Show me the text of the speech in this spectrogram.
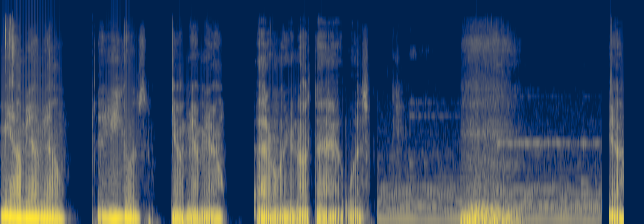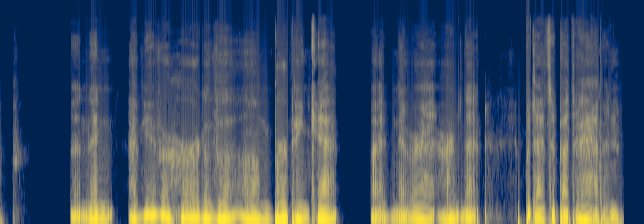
Meow, meow, meow. And he goes, meow, meow, meow. I don't even know what that was. Yeah. And then, have you ever heard of a um, burping cat? I've never heard of that. But that's about to happen.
